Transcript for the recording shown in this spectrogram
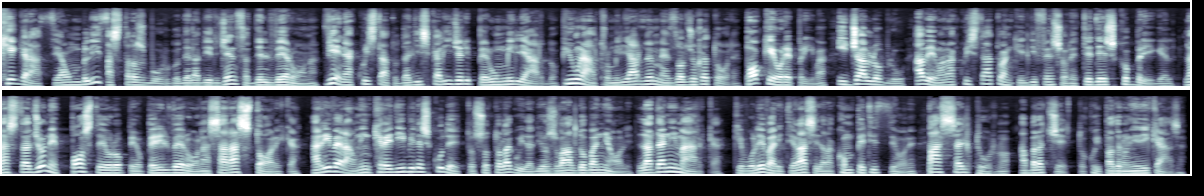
che grazie a un blitz a Strasburgo della dirigenza del Verona viene acquistato dagli scaligeri per un miliardo, più un altro miliardo e mezzo al giocatore. Poche ore prima, i giallo-blu avevano acquistato anche il difensore tedesco Briegel. La stagione post-europeo per il Verona sarà storica. Arriverà un incredibile scudetto sotto la guida di Osvaldo Bagnoli. La Danimarca, che voleva ritirarsi dalla competizione, passa il turno a braccetto coi padroni di casa.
